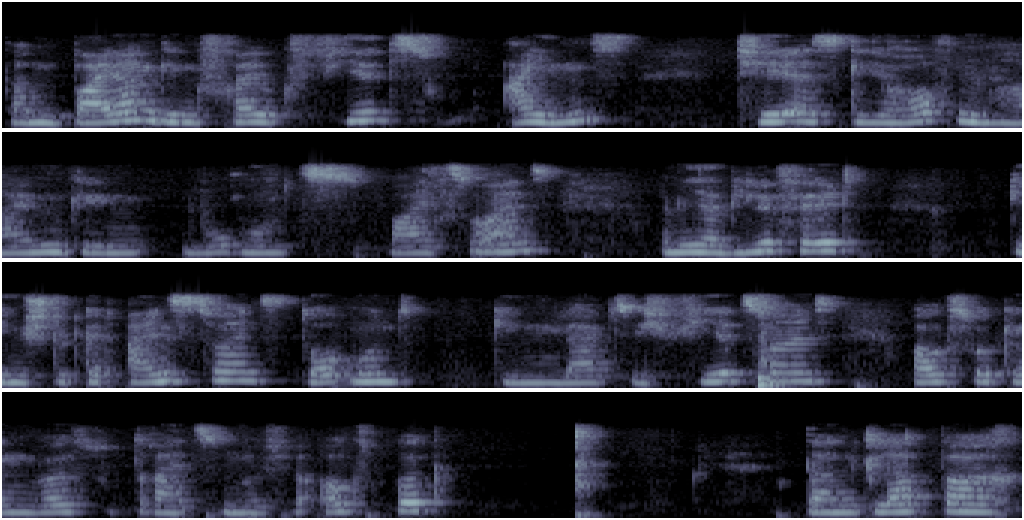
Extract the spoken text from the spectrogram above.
Dann Bayern gegen Freiburg 4 zu 1. TSG Hoffenheim gegen Bochum 2 zu 1. Arminia Bielefeld gegen Stuttgart 1 zu 1. Dortmund gegen Leipzig 4 zu 1. Augsburg gegen Wolfsburg 3 zu 0 für Augsburg. Dann Gladbach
